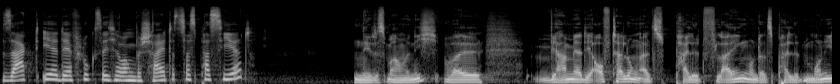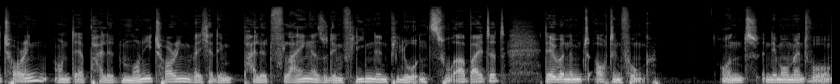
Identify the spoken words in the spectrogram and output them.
Sagt ihr der Flugsicherung Bescheid, dass das passiert? Nee, das machen wir nicht, weil wir haben ja die Aufteilung als Pilot Flying und als Pilot Monitoring. Und der Pilot Monitoring, welcher dem Pilot Flying, also dem fliegenden Piloten, zuarbeitet, der übernimmt auch den Funk. Und in dem Moment, wo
